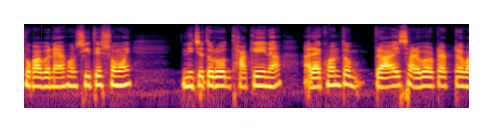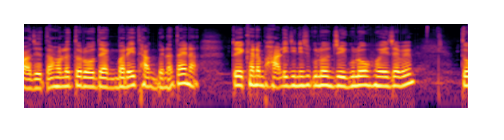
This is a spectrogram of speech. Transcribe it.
শোকাবে না। এখন শীতের সময় নিচে তো রোদ থাকেই না আর এখন তো প্রায় সাড়ে বারোটা একটা বাজে, তাহলে তো রোদ একবারেই থাকবে না, তাই না? তো এখানে ভারী জিনিসগুলো যেগুলো হয়ে যাবে, তো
